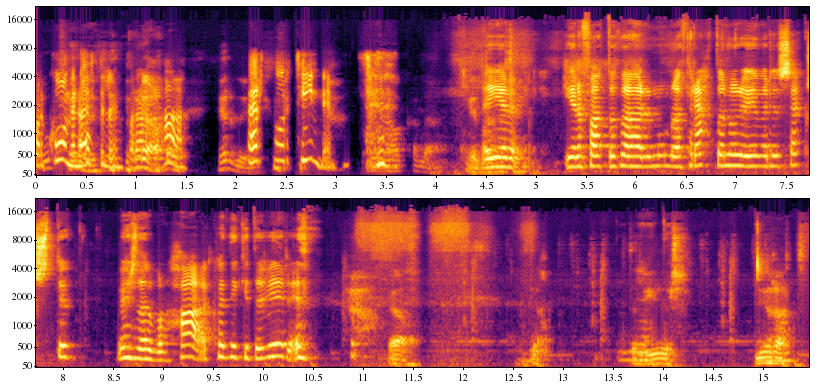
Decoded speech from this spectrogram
bara komin á eftirlegum bara, hvert fór tíminn? Ég, ég er að fatta að það er núna 13 ári ég verði 60 mér finnst það bara, ha, hvernig getur verið? Já. Þetta líður. Líður rætt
